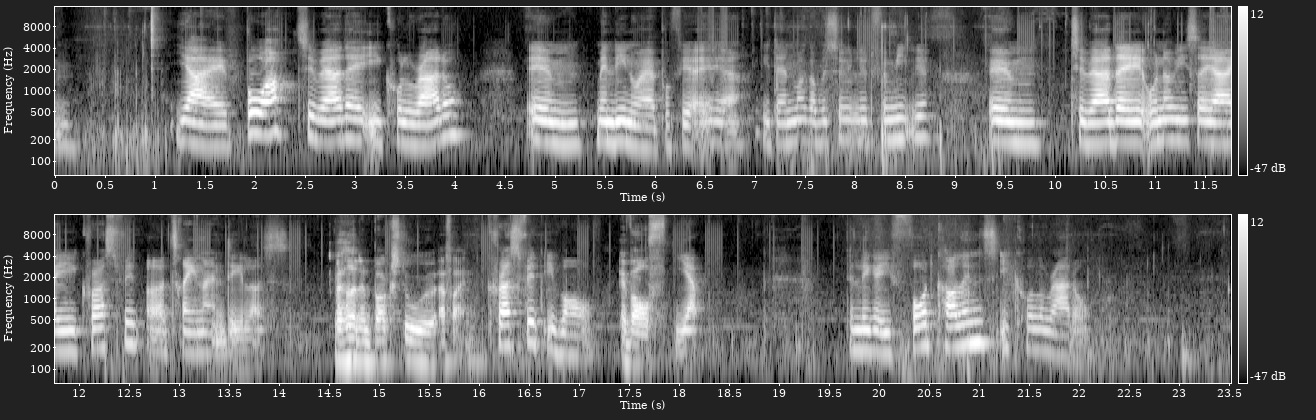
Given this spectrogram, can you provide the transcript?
jeg bor til hverdag i Colorado, Øhm, men lige nu er jeg på ferie her i Danmark og besøger lidt familie. Øhm, til hverdag underviser jeg i CrossFit og træner en del også. Hvad hedder den boks, du er fra? CrossFit Evolve. Evolve? Ja. Den ligger i Fort Collins i Colorado.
